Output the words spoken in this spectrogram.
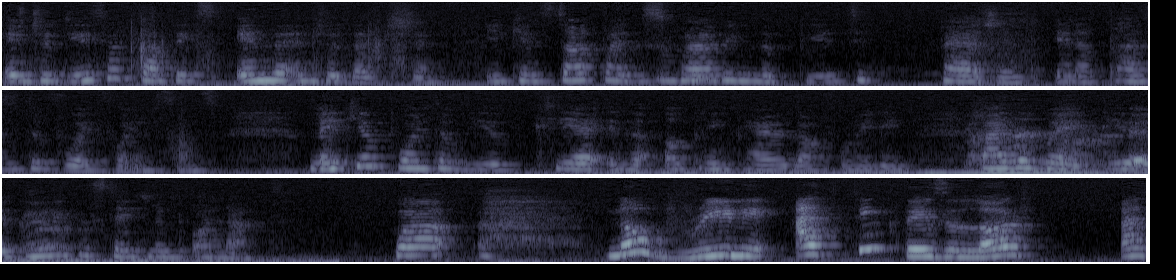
Introduce your topics in the introduction. You can start by describing the beauty pageant in a positive way, for instance. Make your point of view clear in the opening paragraph already. By the way, do you agree with the statement or not? Well, not really. I think there's a lot of. I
